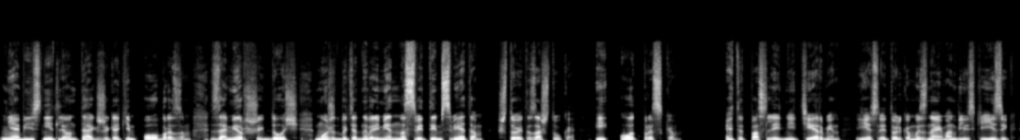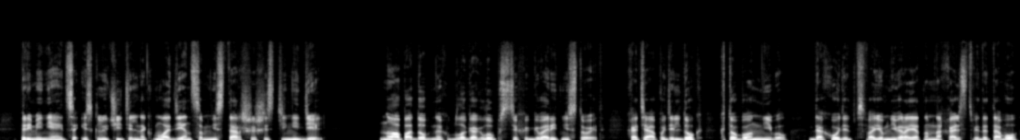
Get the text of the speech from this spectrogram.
Не объяснит ли он также, каким образом замерзший дождь может быть одновременно святым светом, что это за штука, и отпрыском, этот последний термин, если только мы знаем английский язык, применяется исключительно к младенцам не старше шести недель. Но о подобных благоглупостях и говорить не стоит, хотя Аподельдок, кто бы он ни был, доходит в своем невероятном нахальстве до того,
